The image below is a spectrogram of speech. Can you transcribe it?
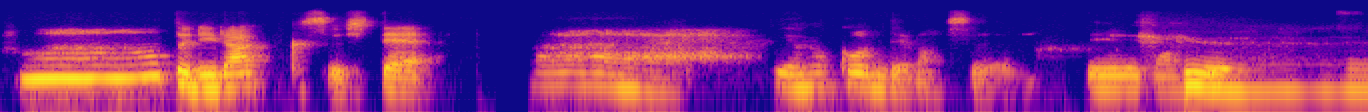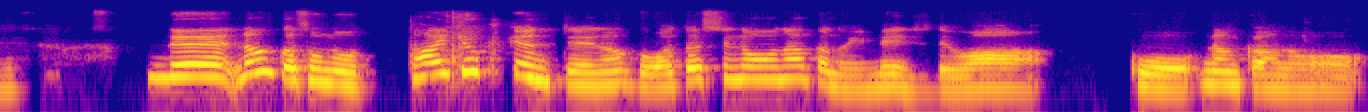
ふわーっとリラックスしてああ喜んでます。っていう感じでなんかその太極拳ってなんか私の中のイメージではこうなんかあの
